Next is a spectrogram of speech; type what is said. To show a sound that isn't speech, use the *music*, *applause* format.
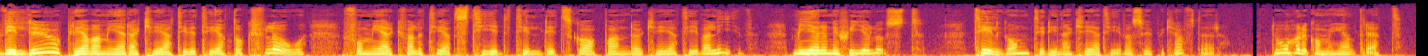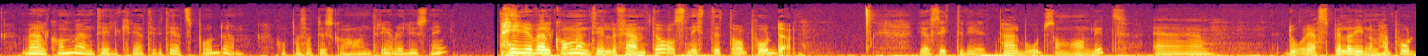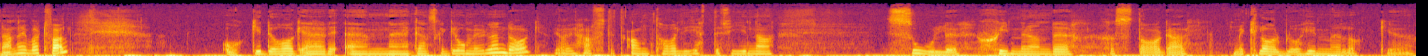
Vill du uppleva mera kreativitet och flow, få mer kvalitetstid till ditt skapande och kreativa liv, mer energi och lust, tillgång till dina kreativa superkrafter? Då har du kommit helt rätt. Välkommen till Kreativitetspodden. Hoppas att du ska ha en trevlig lyssning. Hej och välkommen till det femte avsnittet av podden. Jag sitter vid mitt pärlbord som vanligt. Eh, då jag spelar in de här poddarna i vart fall. Och idag är det en eh, ganska gråmulen dag. Vi har ju haft ett antal jättefina solskimrande höstdagar med klarblå himmel och eh,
